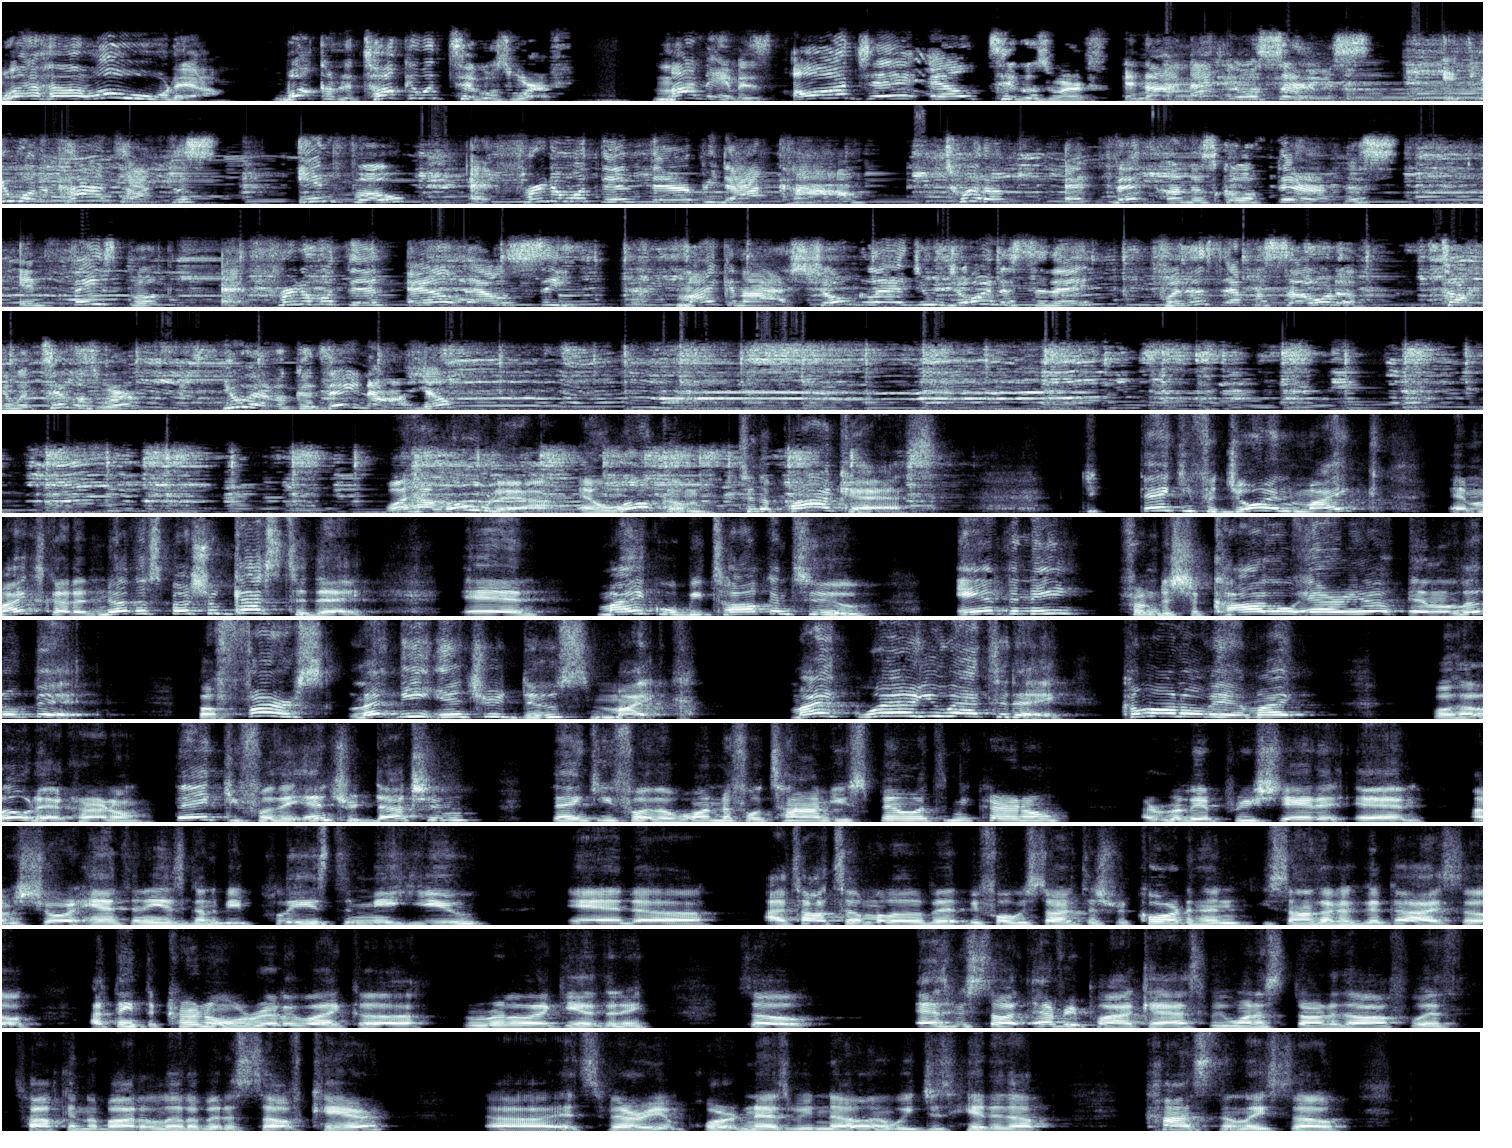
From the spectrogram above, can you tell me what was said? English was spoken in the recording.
Well, hello there. Welcome to Talking with Tigglesworth. My name is RJL Tigglesworth, and I'm at your service. If you want to contact us, info at freedomwithin.therapy.com, Twitter at vet underscore therapist, and Facebook at Freedom Within LLC. Mike and I are so glad you joined us today for this episode of Talking with Tigglesworth. You have a good day now, yo. Well, hello there, and welcome to the podcast. Thank you for joining Mike. And Mike's got another special guest today. And Mike will be talking to Anthony from the Chicago area in a little bit. But first, let me introduce Mike. Mike, where are you at today? Come on over here, Mike. Well, hello there, Colonel. Thank you for the introduction. Thank you for the wonderful time you spent with me, Colonel. I really appreciate it. And I'm sure Anthony is going to be pleased to meet you. And uh, I talked to him a little bit before we started this recording, and he sounds like a good guy. So I think the Colonel will really like uh, really like Anthony. So as we start every podcast, we want to start it off with talking about a little bit of self care. Uh, it's very important, as we know, and we just hit it up constantly. So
